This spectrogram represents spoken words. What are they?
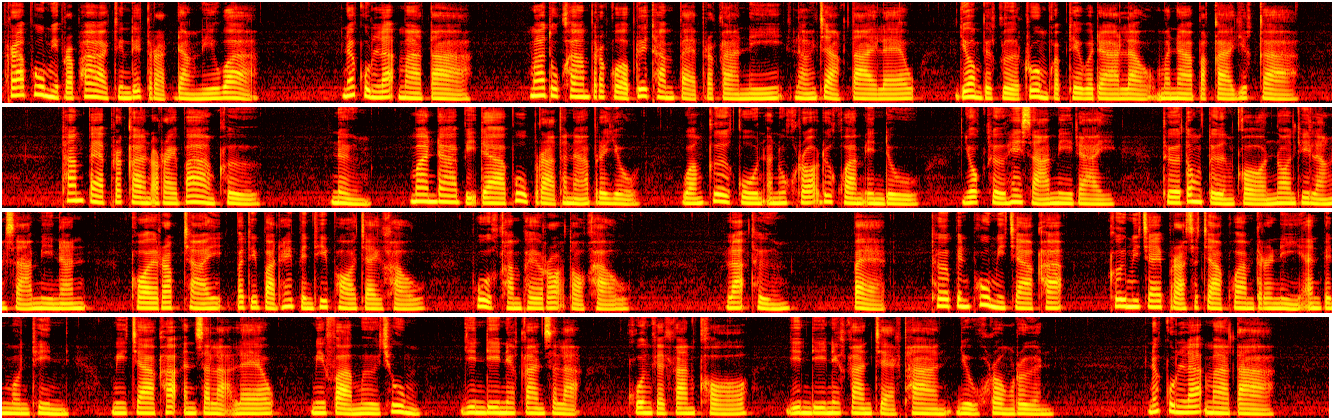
พระผู้มีพระภาคจึงได้ตรัสดังนี้ว่านกุลละมาตา มาตุคามประกอบด้วยธรรมแปดประการนี้หลังจากตายแล้ว ย่อมไปเกิดร่วมกับเทวดาเหล่ามนาปกายิกาทำแปดประการอะไรบ้างคือ 1. มารดาบิดาผู้ปรารถนาประโยชน์ หวังเกื้อกูลอนุเคราะห์ด้วยความเอ็นดู ยกเธอให้สามีใด เธอต้องตื่นก่อนนอนทีหลังสามีนั้น คอยรับใช้ปฏิบัติให้เป็นที่พอใจเขา พูดคำไพเราะต่อเขา ละถึง 8. เธอเป็นผู้มีจาคะ คือมีใจปราศจากความตรณีอันเป็นมนทิน มีจาคะอันสละแล้ว มีฝ่ามือชุ่ม ยินดีในการสละ ควรแก่การขอ ยินดีในการแจกทานอยู่ครองเรือน นกุลละมาตา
